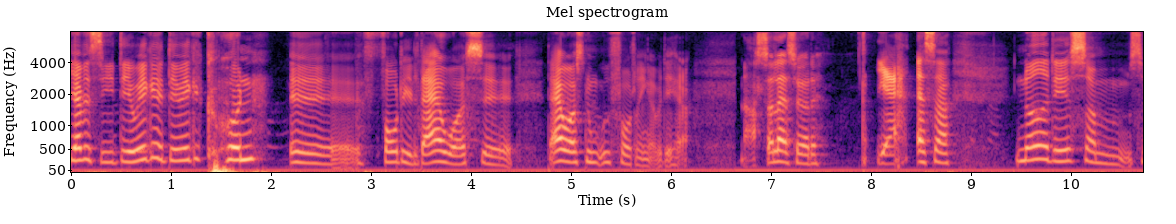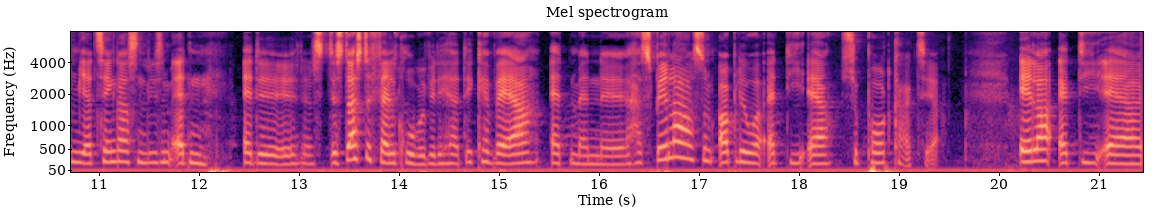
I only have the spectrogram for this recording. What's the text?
jeg vil sige, det er jo ikke, det er jo ikke kun øh, fordele. Der er jo også, øh, der er jo også nogle udfordringer ved det her. Nå, så lad os høre det. Ja, altså noget af det, som, som jeg tænker sådan ligesom, at, den, at øh, det største faldgruppe ved det her, det kan være, at man øh, har spillere, som oplever, at de er supportkarakterer. Eller at de er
